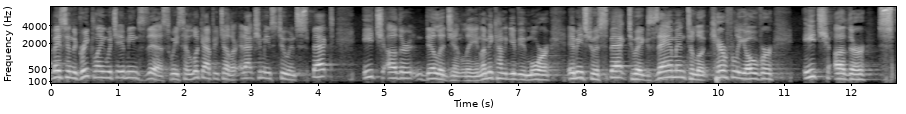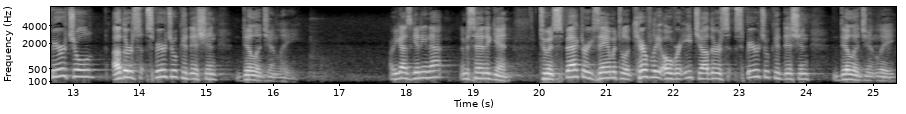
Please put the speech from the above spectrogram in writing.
basically in the Greek language, it means this. When you say look after each other, it actually means to inspect each other diligently. And let me kind of give you more. It means to inspect, to examine, to look carefully over each other spiritual, others' spiritual condition diligently. Are you guys getting that? Let me say it again. To inspect or examine, to look carefully over each other's spiritual condition diligently.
